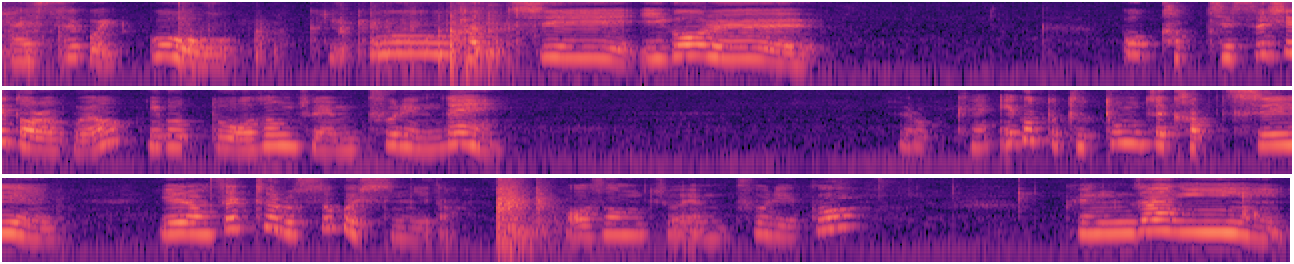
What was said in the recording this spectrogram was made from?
잘 쓰고 있고 그리고 같이 이거를 꼭 같이 쓰시더라고요. 이것도 어성초 앰플인데 이렇게 이것도 두 통째 같이 얘랑 세트로 쓰고 있습니다. 어성초 앰플이고 굉장히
